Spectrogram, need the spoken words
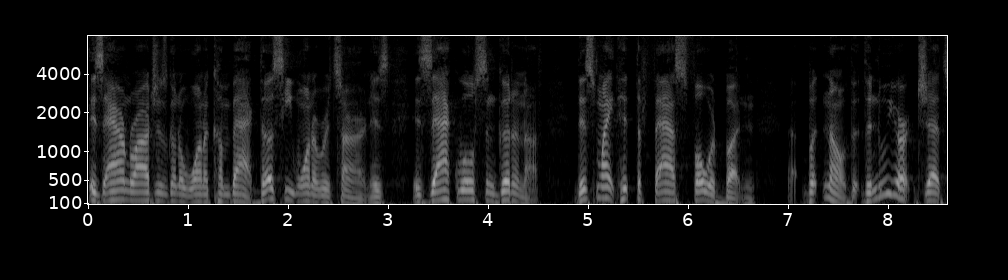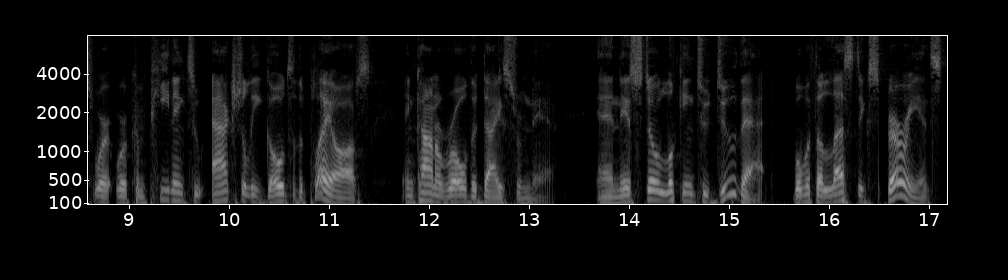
is Aaron Rodgers going to want to come back? Does he want to return? Is is Zach Wilson good enough? This might hit the fast forward button. Uh, but no, the, the New York Jets were, were competing to actually go to the playoffs and kind of roll the dice from there. And they're still looking to do that, but with a less experienced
